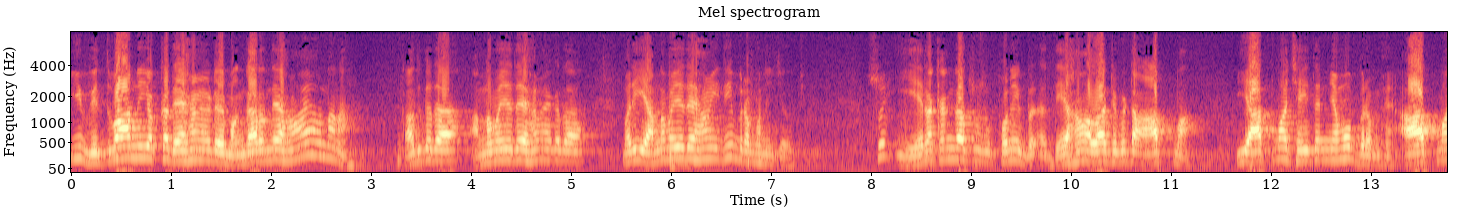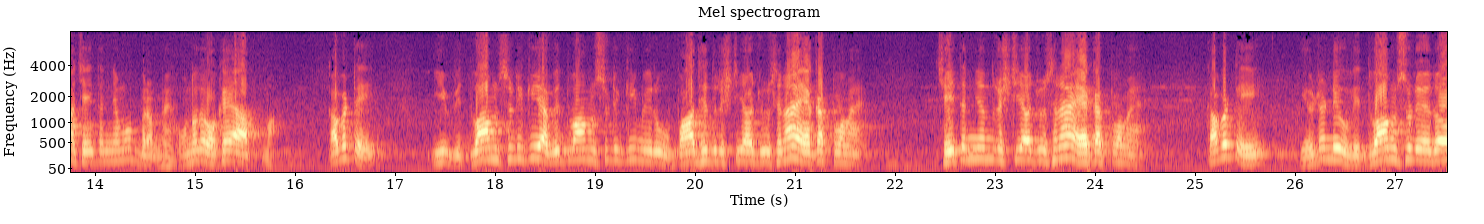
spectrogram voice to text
ఈ విద్వాన్ యొక్క దేహం ఏమిటి? బంగారం దేహమా ఉన్నానా కాదు కదా. అన్నమయ దేహమే కదా. మరి ఈ అన్నమయ దేహం ఇది బ్రహ్మ నుంచే వచ్చింది. సో ఏ రకంగా చూసు పోనీ దేహం అలాంటి పెట్టి ఆత్మ. ఈ ఆత్మ చైతన్యము బ్రహ్మే. ఆత్మ చైతన్యము బ్రహ్మే. ఉన్నది ఒకే ఆత్మ. కాబట్టి ఈ విద్వాంసుడికి అవిద్వాంసుడికి మీరు ఉపాధి దృష్ట్యా చూసినా ఏకత్వమే. చైతన్యం దృష్ట్యా చూసినా ఏకత్వమే. కాబట్టి ఏమిటండి? విద్వాంసుడు ఏదో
